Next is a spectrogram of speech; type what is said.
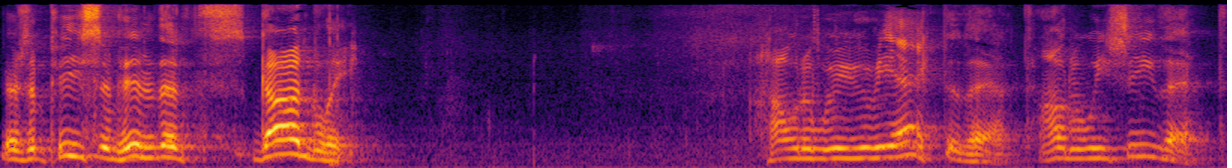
There's a piece of him that's godly. How do we react to that? How do we see that?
